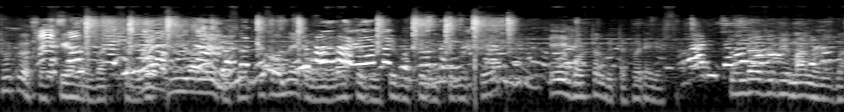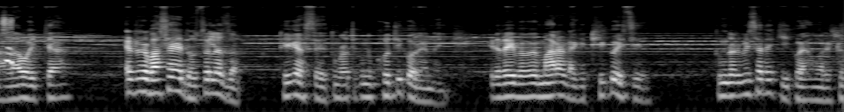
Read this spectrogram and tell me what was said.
ছোট একটা শিয়ালের বাচ্চা এটা কি অন্যায় করছে? কিছু অন্যায় করে না। রাতে ঘুরতে ঘুরতে ঘুরতে ঘুরতে এই গর্তের ভিতরে পড়ে গেছে। তোমরা যদি মানুষ ভালো হইতা এটার বাসায় দো চলে যাও ঠিক আছে? তোমরা তো কোনো ক্ষতি করে নাই। এটার এইভাবে মারাটা কি ঠিক হয়েছে? তোমরার বিচারে কি কয় আমার একটু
